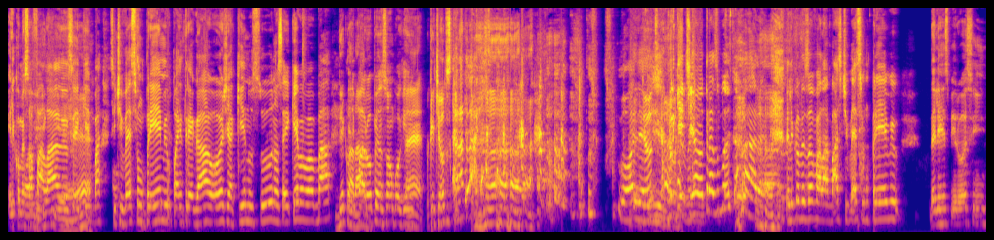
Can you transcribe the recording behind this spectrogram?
Ele começou Olha a falar, não sei o é. que, se tivesse um prêmio pra entregar hoje aqui no sul, não sei o que, babá. Ele Declarado. parou, pensou um pouquinho. É, porque tinha outros caras atrás. Olha aí. Porque tinha outras bancas lá, né? Ele começou a falar, bah, se tivesse um prêmio. Daí ele respirou assim.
